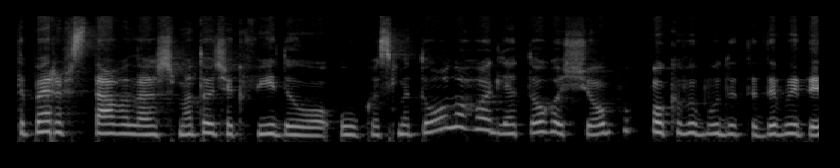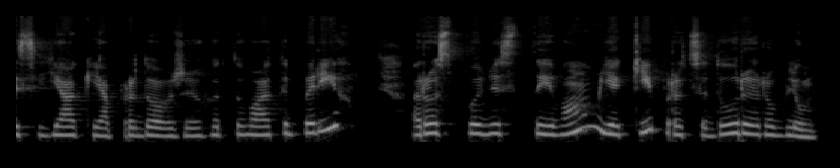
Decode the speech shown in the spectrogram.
Тепер вставила шматочок відео у косметолога для того, щоб, поки ви будете дивитись, як я продовжую готувати пиріг, розповісти вам, які процедури роблю.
